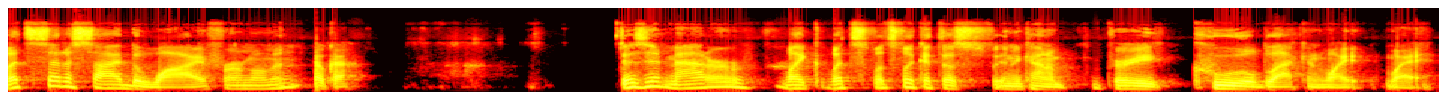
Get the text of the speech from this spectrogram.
Let's set aside the why for a moment. Okay. Does it matter? Like let's let's look at this in a kind of very cool black and white way.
